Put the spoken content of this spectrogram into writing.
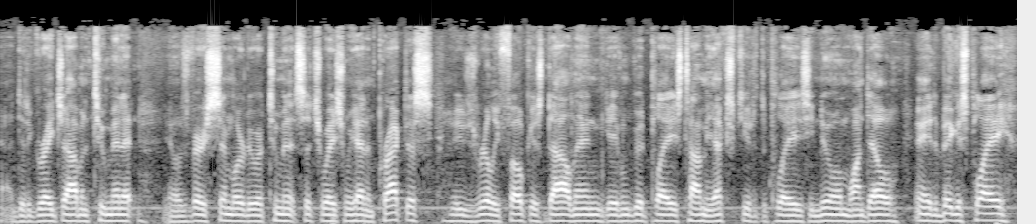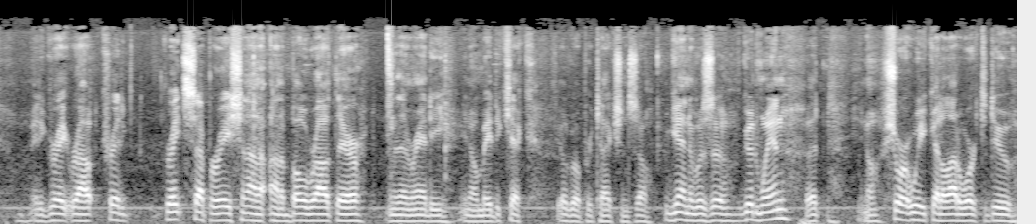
Uh, did a great job in two minute. You know, it was very similar to a two minute situation we had in practice. He was really focused, dialed in, gave him good plays. Tommy executed the plays. He knew him. Wan'Dale made the biggest play, made a great route, created great separation on a, on a bow route there, and then Randy, you know, made the kick, field goal protection. So again, it was a good win, but you know, short week, got a lot of work to do.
